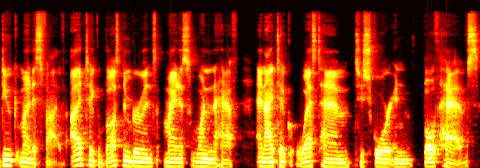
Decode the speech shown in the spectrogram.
Duke minus five. I took Boston Bruins minus one and a half, and I took West Ham to score in both halves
